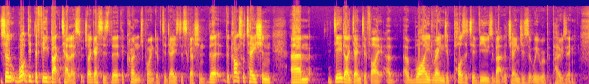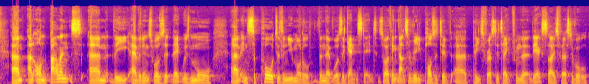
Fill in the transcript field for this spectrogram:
so what did the feedback tell us, which I guess is the, the crunch point of today's discussion? The, the consultation um, did identify a, a wide range of positive views about the changes that we were proposing. Um, and on balance, um, the evidence was that it was more um, in support of the new model than it was against it. So I think that's a really positive uh, piece for us to take from the, the exercise, first of all.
